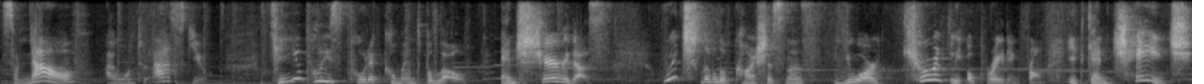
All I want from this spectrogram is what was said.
So now I want to ask you can you please put a comment below and share with us which level of consciousness you are currently operating from? It can change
